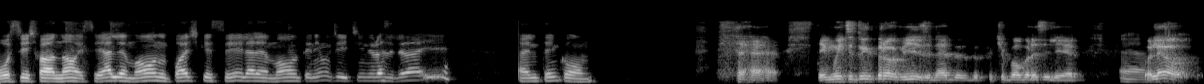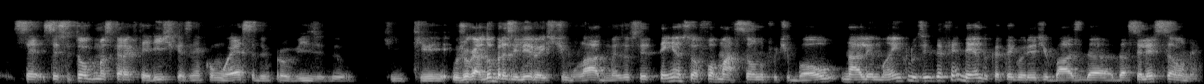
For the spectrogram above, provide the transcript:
Ou vocês falam, não, esse é alemão, não pode esquecer, ele é alemão, não tem nenhum jeitinho de brasileiro, aí, aí não tem como. tem muito do improviso, né, do, do futebol brasileiro. É. Ô, Léo, você citou algumas características, né, como essa do improviso, do, que, que, o jogador brasileiro é estimulado, mas você tem a sua formação no futebol na Alemanha, inclusive defendendo categorias de base da, da seleção, né?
